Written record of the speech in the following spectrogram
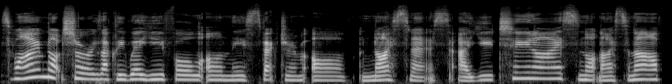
So I'm not sure exactly where you fall on this spectrum of niceness. Are you too nice? Not nice enough?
